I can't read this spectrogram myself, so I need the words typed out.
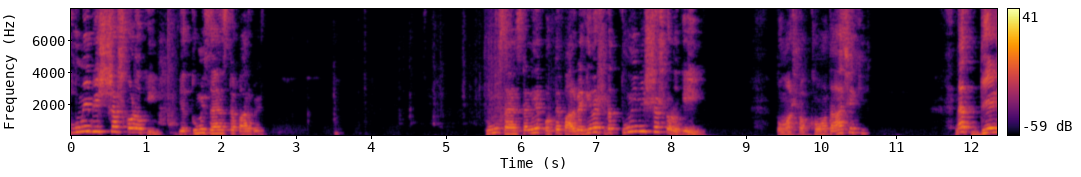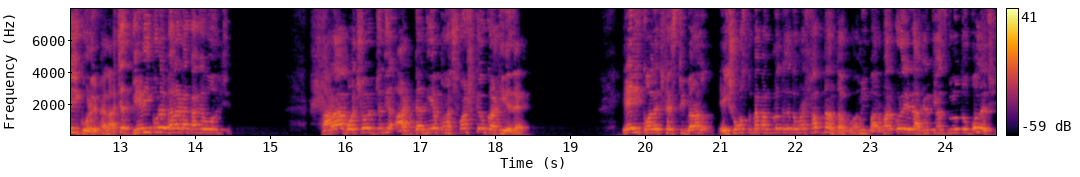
তুমি বিশ্বাস করো কি যে তুমি সায়েন্সটা পারবে? তুমি সায়েন্সটা নিয়ে পড়তে পারবে কিনা সেটা তুমি বিশ্বাস করো কি? তোমার সক্ষমতা আছে কি? না, দেরি করে ফেলা। আচ্ছা দেরি করে ফেলাটা কাকে বলছে? সারা বছর যদি আড্ডা দিয়ে পাঁচ মাস কেউ কাটিয়ে দেয়, এই কলেজ ফেস্টিভ্যাল এই সমস্ত ব্যাপারগুলো থেকে তোমরা সাবধান থাকো। আমি বারবার করে এর আগের ক্লাসগুলো তো বলেছি,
